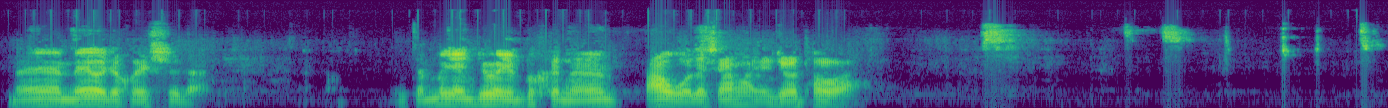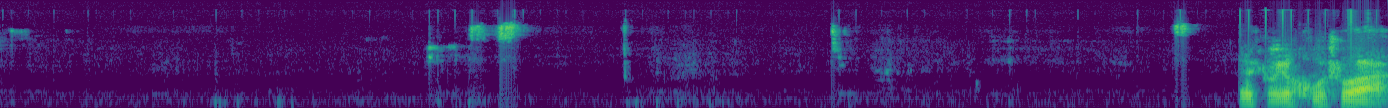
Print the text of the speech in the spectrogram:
没没有这回事的，怎么研究也不可能把我的想法研究透啊。这属于胡说啊！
